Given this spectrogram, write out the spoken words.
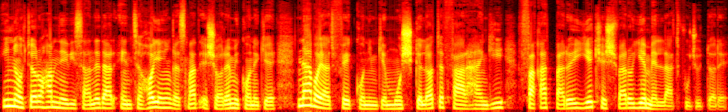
این نکته رو هم نویسنده در انتهای این قسمت اشاره می‌کنه که نباید فکر کنیم که مشکلات فرهنگی فقط برای یک کشور و یه ملت وجود داره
